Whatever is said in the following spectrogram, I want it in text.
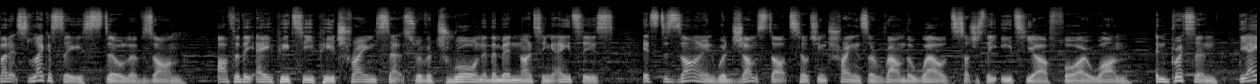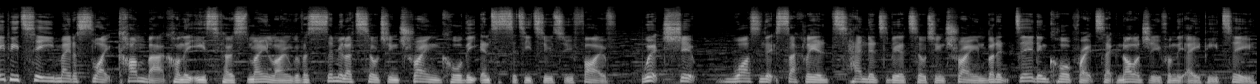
but its legacy still lives on. After the APTP train sets were withdrawn in the mid-1980s, its design would jumpstart tilting trains around the world such as the ETR 401. In Britain, the APT made a slight comeback on the East Coast Main Line with a similar tilting train called the Intercity 225, which it wasn't exactly intended to be a tilting train, but it did incorporate technology from the APT.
